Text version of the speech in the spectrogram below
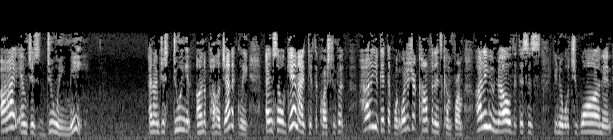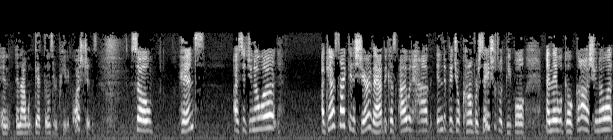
I am just doing me. And I'm just doing it unapologetically. And so again, I'd get the question, but how do you get that point? Where does your confidence come from? How do you know that this is, you know, what you want? And, and, and I would get those repeated questions. So, hence, I said, you know what? I guess I can share that because I would have individual conversations with people and they would go, Gosh, you know what?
